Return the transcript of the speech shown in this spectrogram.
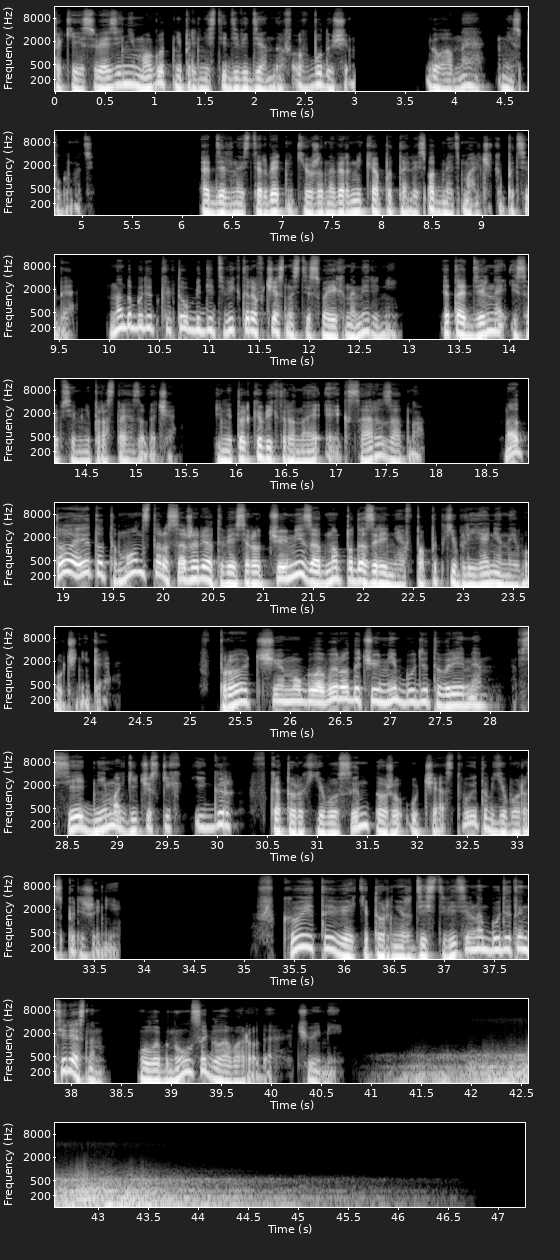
Такие связи не могут не принести дивидендов в будущем. Главное — не спугнуть. Отдельные стервятники уже наверняка пытались подмять мальчика под себя. Надо будет как-то убедить Виктора в честности своих намерений. Это отдельная и совсем непростая задача. И не только Виктора, но и Эксара заодно. А то этот монстр сожрет весь род Чуйми за одно подозрение в попытке влияния на его ученика. Впрочем, у главы рода Чуйми будет время. Все дни магических игр, в которых его сын тоже участвует в его распоряжении. В кои-то веки турнир действительно будет интересным, улыбнулся глава рода Чуйми.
